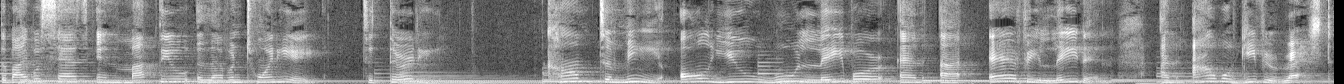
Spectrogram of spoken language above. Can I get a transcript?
The Bible says in Matthew 11 28 to 30, Come to me, all you who labor and are heavy laden, and I will give you rest.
